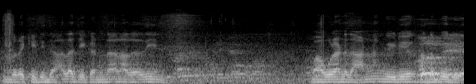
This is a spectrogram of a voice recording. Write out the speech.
හොඳට කිරි දාලා චිකන් දාලා හදලා තියෙන්නේ. මම ඔයගලන්ට දාන්නම් වීඩියෝ එක හදපු විදිය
